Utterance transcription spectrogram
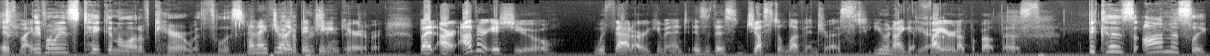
Is my Mm-hmm. They've point. always taken a lot of care with Felicity, and I feel I've like they've taken care of her. But our other issue with that argument is this just a love interest. You and I get Yeah. fired up about this. Because honestly,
